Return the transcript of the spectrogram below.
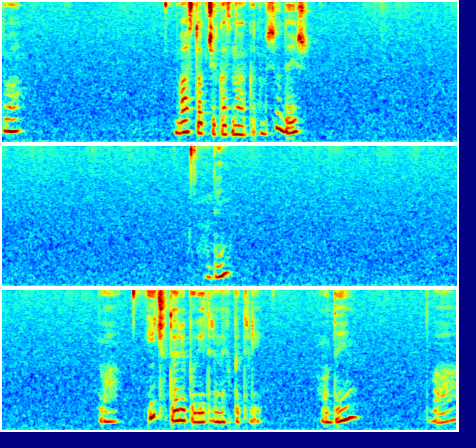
два. Два стовпчика з накидом сюди ж. Чотири повітряних петлі. 1, 2,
